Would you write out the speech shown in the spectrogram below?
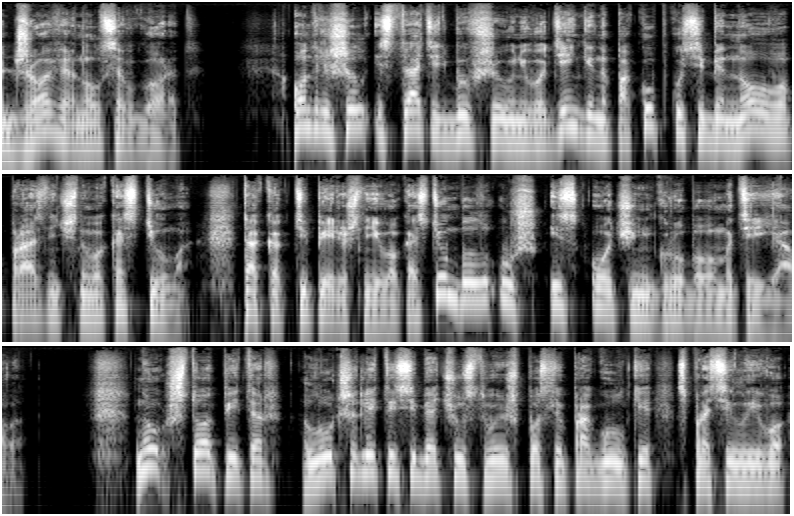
Джо вернулся в город. Он решил истратить бывшие у него деньги на покупку себе нового праздничного костюма, так как теперешний его костюм был уж из очень грубого материала. «Ну что, Питер, лучше ли ты себя чувствуешь после прогулки?» — спросила его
